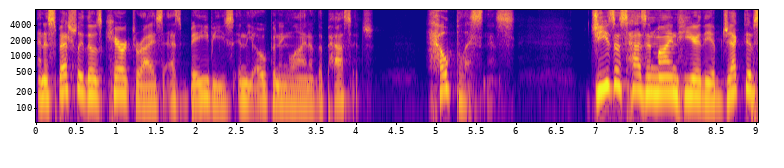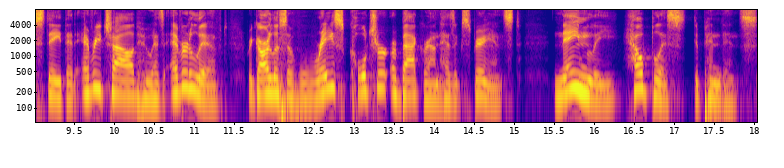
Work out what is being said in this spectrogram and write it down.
and especially those characterized as babies in the opening line of the passage? Helplessness. Jesus has in mind here the objective state that every child who has ever lived, regardless of race, culture, or background, has experienced, namely helpless dependence.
